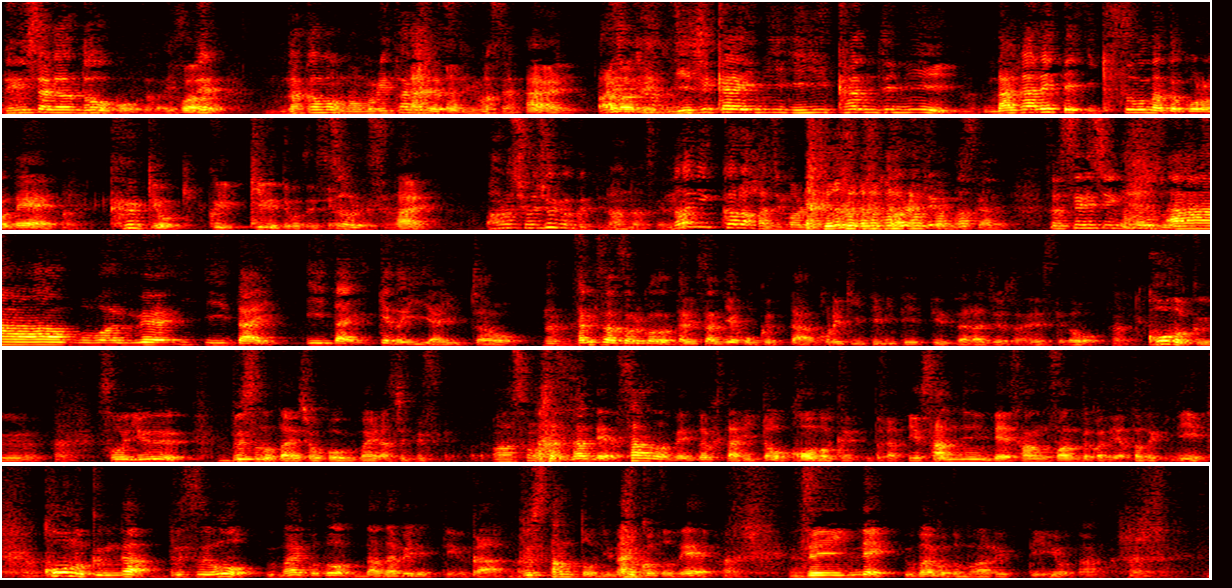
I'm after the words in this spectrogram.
電車がどうこうとか言って、仲間を守りたがるやつって言いません？はい。あれ？あの、二次会にいい感じに流れていきそうなところではい、空気をきっくり切るってことですよ。ね。そうですね。はい。あの処女力って何なんですか？何から始まる？って言われてるんですかね？それ精神構造あー、もうマジで言いたい。言いたいけどいいや、言っちゃおう。なんですたりきさん、それこそたりきさんに送った、これ聞いてみてって言ってたラジオじゃないですけどはい、河野くんはい、そういうブスの対処法うまいらしいんですよ。あそうなんです なんで、サードベンの二人と河野くんとかっていう三人で三々とかでやった時に、河野くんがブスをうまいこと並べるっていうか、ブス担当になることで、はい。全員でうまいこと回るっていうような、はい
